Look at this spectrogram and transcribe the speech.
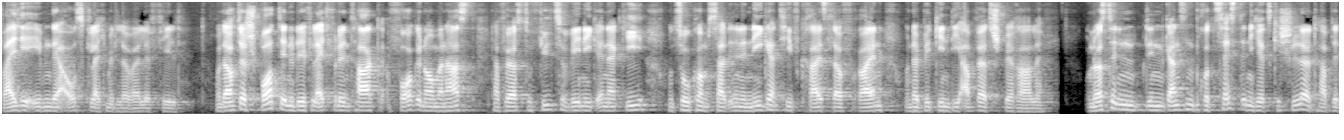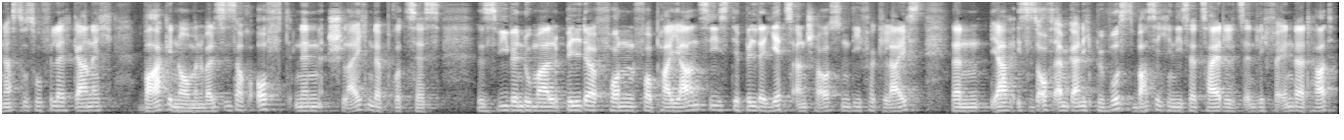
weil dir eben der Ausgleich mittlerweile fehlt. Und auch der Sport, den du dir vielleicht für den Tag vorgenommen hast, dafür hast du viel zu wenig Energie und so kommst du halt in den Negativkreislauf rein und da beginnt die Abwärtsspirale. Und du hast den, den ganzen Prozess, den ich jetzt geschildert habe, den hast du so vielleicht gar nicht wahrgenommen, weil es ist auch oft ein schleichender Prozess. Es ist wie wenn du mal Bilder von vor ein paar Jahren siehst, dir Bilder jetzt anschaust und die vergleichst, dann ja, ist es oft einem gar nicht bewusst, was sich in dieser Zeit letztendlich verändert hat.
